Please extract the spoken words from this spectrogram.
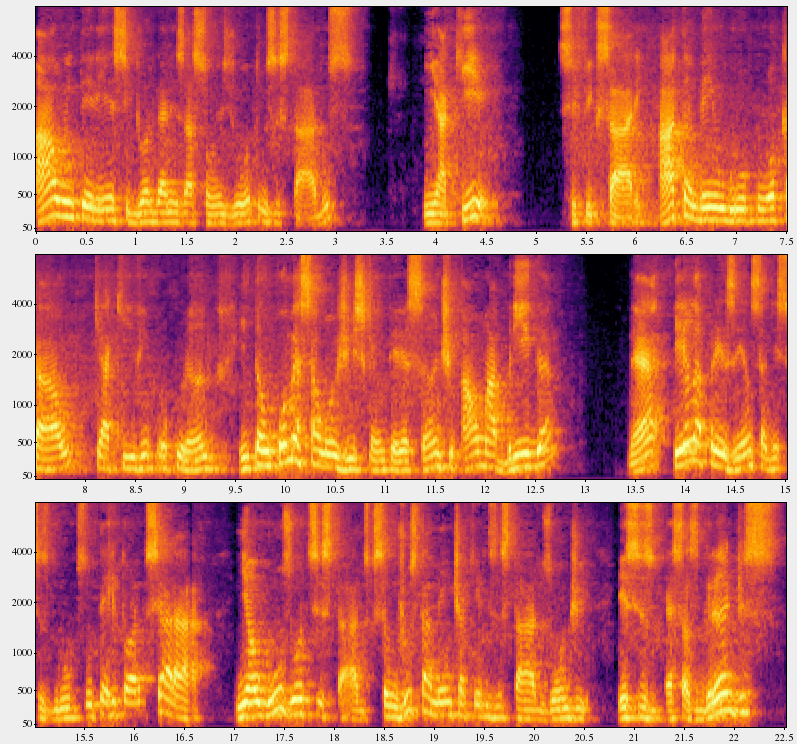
há o interesse de organizações de outros estados em aqui se fixarem. Há também um grupo local que aqui vem procurando. Então, como essa logística é interessante, há uma briga né, pela presença desses grupos no território do Ceará. Em alguns outros estados, que são justamente aqueles estados onde esses, essas grandes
